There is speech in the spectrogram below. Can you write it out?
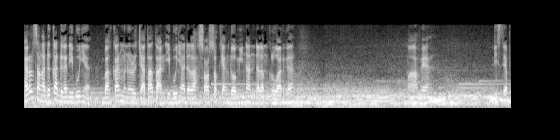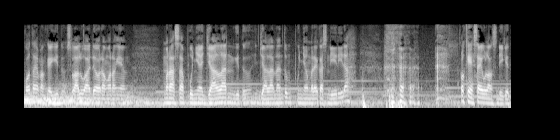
Harold sangat dekat dengan ibunya. Bahkan menurut catatan, ibunya adalah sosok yang dominan dalam keluarga. Maaf ya, di setiap kota emang kayak gitu. Selalu ada orang-orang yang merasa punya jalan gitu. Jalanan tuh punya mereka sendiri dah. Oke, saya ulang sedikit.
